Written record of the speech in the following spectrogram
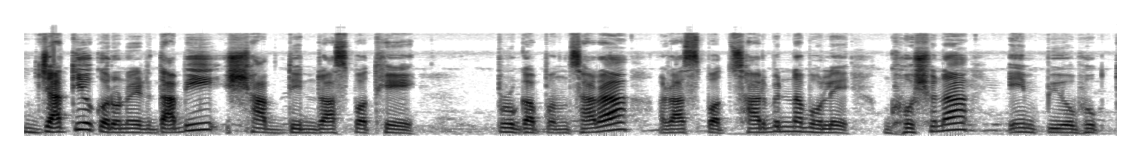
জাতীয়করণের দাবি, সাত দিন রাজপথে। প্রজ্ঞাপন ছাড়া রাজপথ ছাড়বেন না বলে ঘোষণা এমপিওভুক্ত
